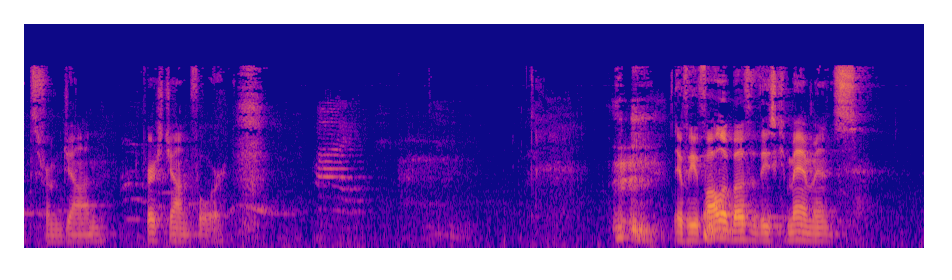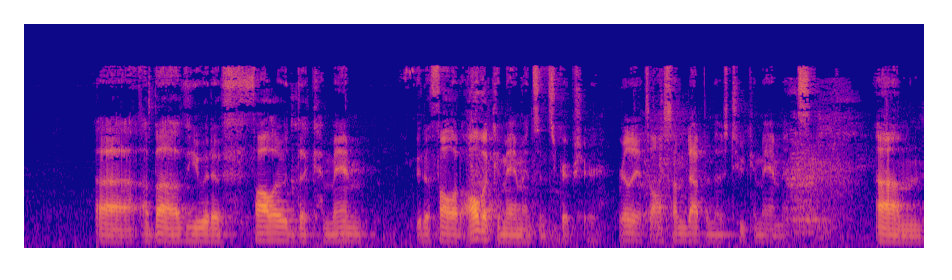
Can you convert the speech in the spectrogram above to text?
It's from John, 1 John 4. if we follow both of these commandments uh, above, you would have followed the command. You would have followed all the commandments in Scripture. Really, it's all summed up in those two commandments. Um,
